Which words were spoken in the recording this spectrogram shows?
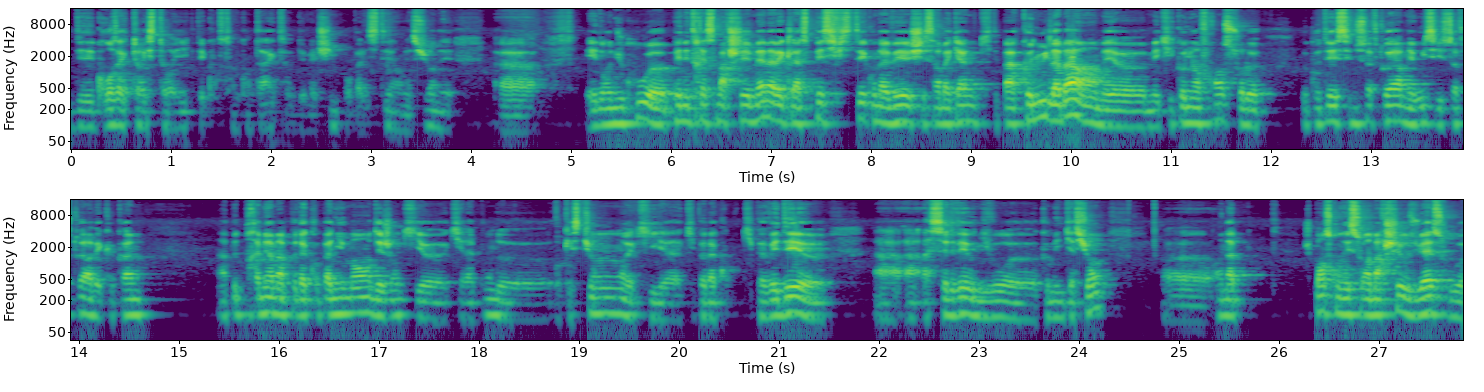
des gros acteurs historiques, des Constant Contact, des Mailchimp pour pas lister, hein, bien sûr, euh, et donc du coup, euh, pénétrer ce marché, même avec la spécificité qu'on avait chez Sarbacane, qui n'était pas connu de là-bas, hein, mais, euh, mais qui est connu en France sur le, le côté c'est du software, mais oui c'est du software avec quand même un peu de premium, un peu d'accompagnement, des gens qui, qui répondent aux questions, qui, qui, peuvent, qui peuvent aider à, à, s'élever au niveau communication. on a, je pense qu'on est sur un marché aux US où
